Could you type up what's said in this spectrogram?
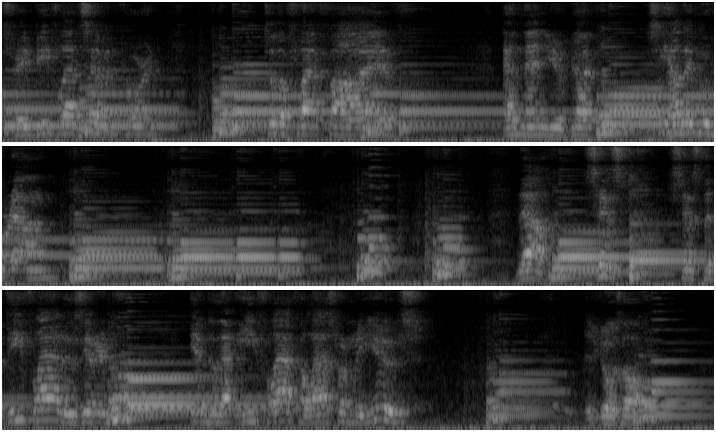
straight B flat 7 chord to the flat 5 and then you've got, see how they move around? Now, since, since the D flat is entered into that E flat, the last one we use, it goes off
